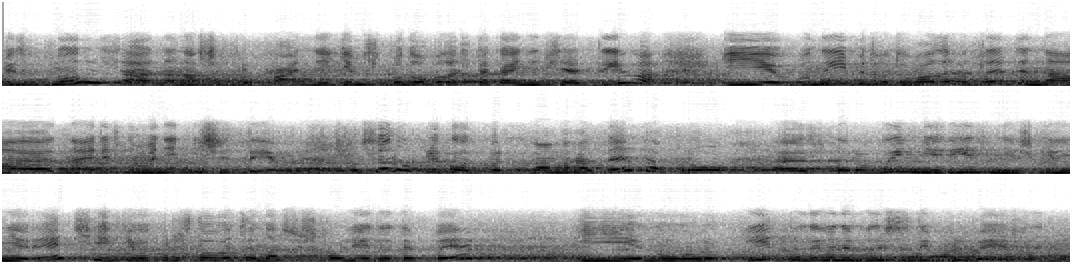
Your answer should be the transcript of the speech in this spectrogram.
відгукнулися на наше прохання, їм сподобалась така ініціатива, і вони підготували газети на найрізноманітніші теми. Ось, наприклад, перед вами газета про е, старовинні різні шкільні речі, які використовуються в нашій школі дотепер, і ну, роки, коли вони були сюди привезені.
